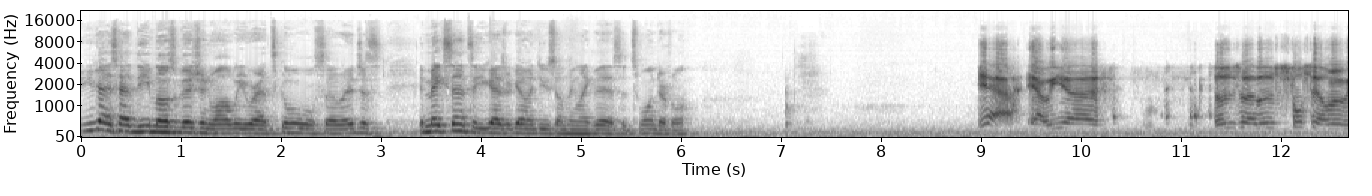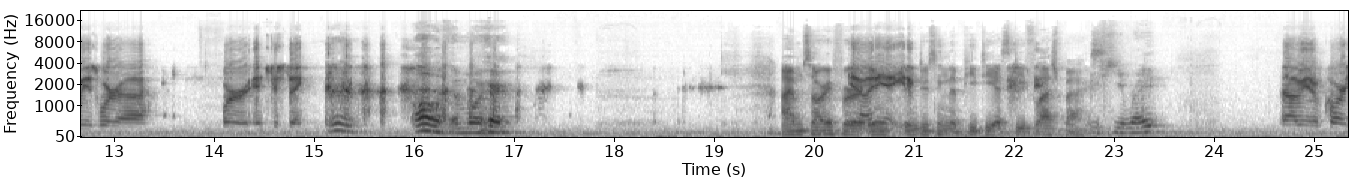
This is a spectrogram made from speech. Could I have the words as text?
you guys had the most vision while we were at school, so it just it makes sense that you guys would go and do something like this. It's wonderful. Yeah, yeah. We uh, those uh, those Full Sail movies were uh, were interesting. All of them were. I'm sorry for Yeah, in- yeah, you- inducing the PTSD flashbacks You right? I mean, of course,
